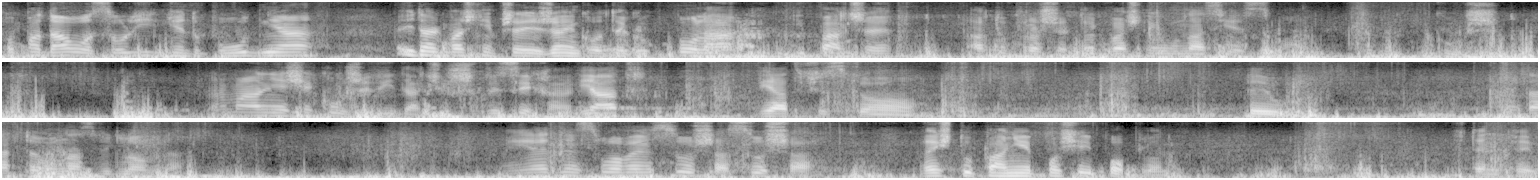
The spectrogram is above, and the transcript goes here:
popadało solidnie do południa. I tak właśnie przejeżdżałem koło tego pola i patrzę, a tu proszę, to właśnie u nas jest kurz. Normalnie się kurzy, widać, już wysycha. Wiatr, wiatr wszystko pył. No tak to u nas wygląda. Jednym słowem susza, susza. Weź tu panie posiej poplon w ten pył.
